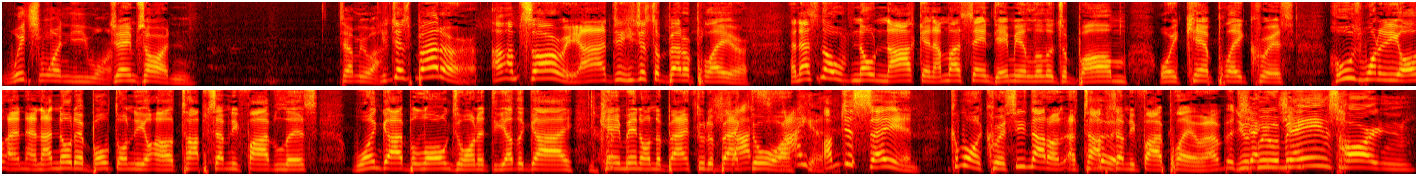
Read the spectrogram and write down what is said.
Which one do you want? James Harden. Tell me why. He's just better. I- I'm sorry. I, he's just a better player. And that's no no knock. And I'm not saying Damian Lillard's a bum or he can't play Chris. Who's one of the all? And, and I know they're both on the uh, top 75 list. One guy belongs on it. The other guy came in on the back through the back Shots door. fired. I'm just saying. Come on, Chris. He's not a, a top Look, 75 player. Uh, You Ja- agree with me? James Harden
